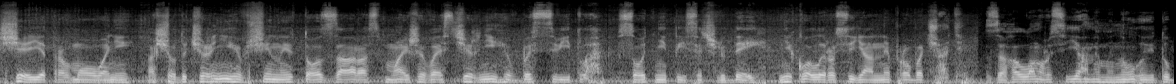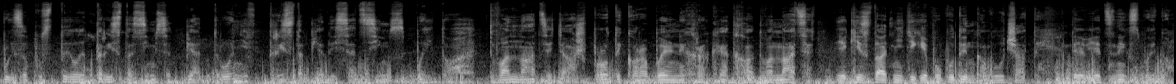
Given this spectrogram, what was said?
Ще є травмовані. А щодо Чернігівщини, то зараз майже весь Чернігів без світла. Сотні тисяч людей. Ніколи росіян не пробачать. Загалом росіяни минулої доби запустили 375 дронів, 357 збито, 12 аж протикорабельних ракет Х-12, які здатні тільки по будинкам влучати. 9 з них збито.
